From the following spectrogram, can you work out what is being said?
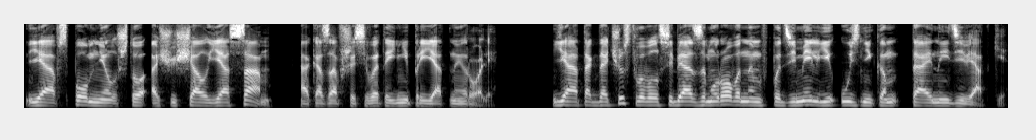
Я вспомнил, что ощущал я сам, оказавшись в этой неприятной роли. Я тогда чувствовал себя замурованным в подземелье узником тайной девятки.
